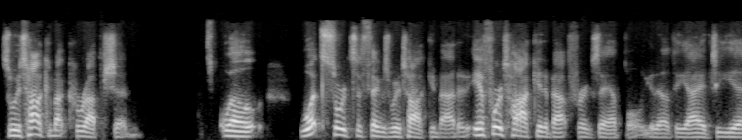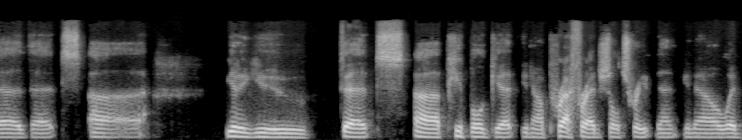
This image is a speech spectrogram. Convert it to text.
so we talk about corruption. Well, what sorts of things we're talking about? And if we're talking about, for example, you know, the idea that uh, you know you that uh, people get you know preferential treatment you know when,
